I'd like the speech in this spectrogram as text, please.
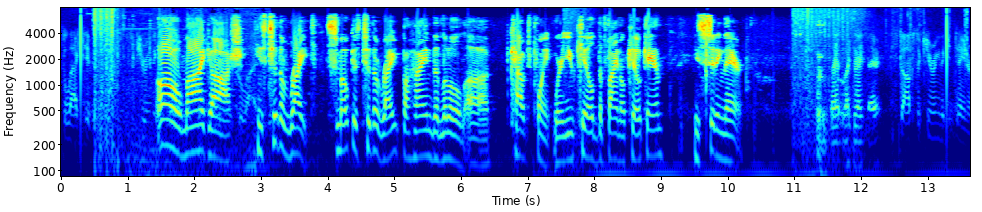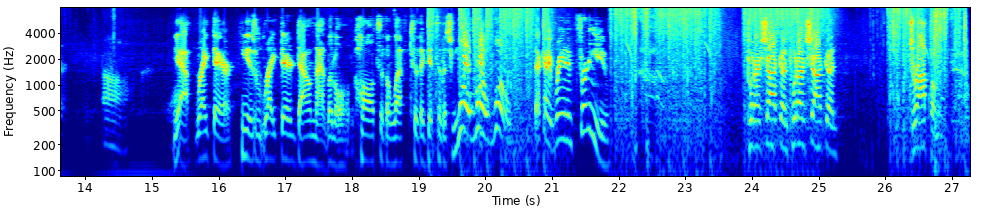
Hostile activity. Oh my gosh. He's to the right. Smoke is to the right behind the little uh, couch point where you killed the final kill cam. He's sitting there. Right, like right there. Stop securing the container. Oh. Yeah, right there. He is right there down that little hall to the left to the get to this. Whoa, whoa, whoa! That guy ran in front of you. Put on shotgun. Put on shotgun. Drop him.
